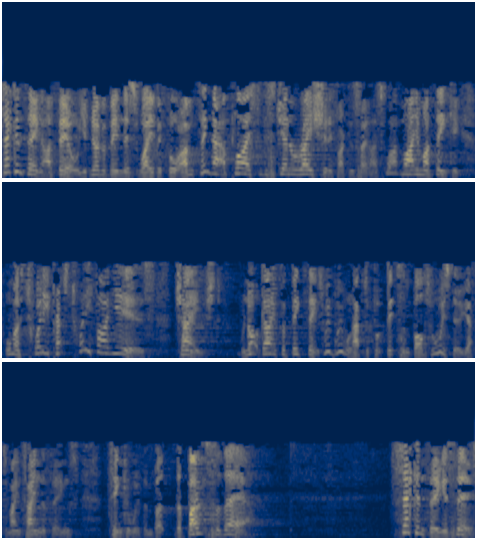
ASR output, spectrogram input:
Second thing I feel, you've never been this way before. I think that applies to this generation, if I can say that. That's my, in my thinking. Almost 20, perhaps 25 years changed. We're not going for big things. We, we will have to put bits and bobs. We always do. You have to maintain the things, tinker with them. But the boats are there. Second thing is this.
